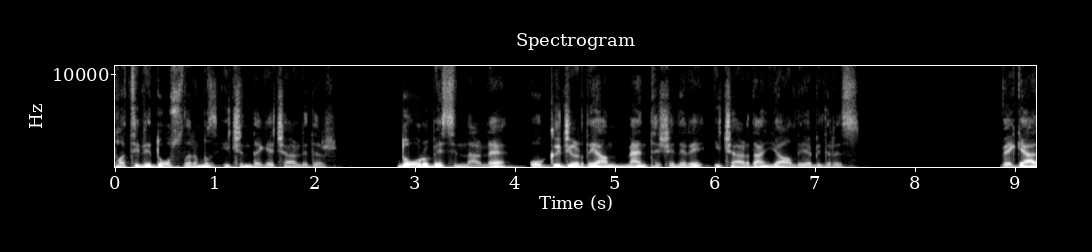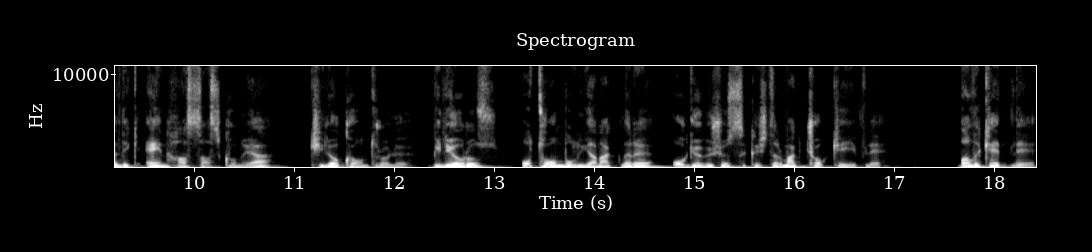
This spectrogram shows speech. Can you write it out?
patili dostlarımız için de geçerlidir. Doğru besinlerle o gıcırdayan menteşeleri içeriden yağlayabiliriz. Ve geldik en hassas konuya, kilo kontrolü. Biliyoruz, o tombul yanakları, o göbüşü sıkıştırmak çok keyifli. Balık etli,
